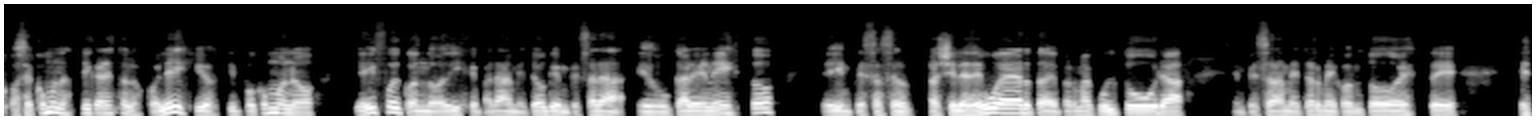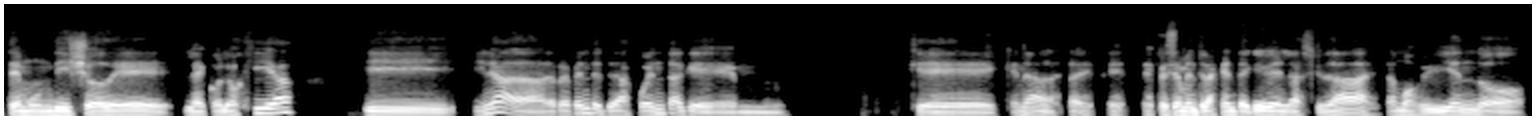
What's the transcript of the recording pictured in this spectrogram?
o sea, ¿cómo no explican esto en los colegios? Tipo, ¿cómo no? Y ahí fue cuando dije, pará, me tengo que empezar a educar en esto. Y ahí empecé a hacer talleres de huerta, de permacultura, empecé a meterme con todo este, este mundillo de la ecología. Y, nada, de repente te das cuenta que, mm, que, nada, especialmente la gente que vive en la ciudad, estamos viviendo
